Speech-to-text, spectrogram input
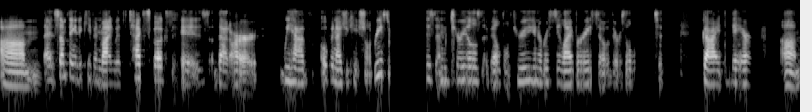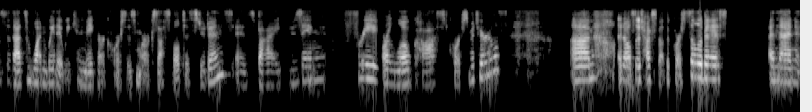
Um, and something to keep in mind with textbooks is that our we have open educational resources and materials available through the university library. So there's a to guide there. Um, so that's one way that we can make our courses more accessible to students is by using free or low cost course materials. Um, it also talks about the course syllabus and then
